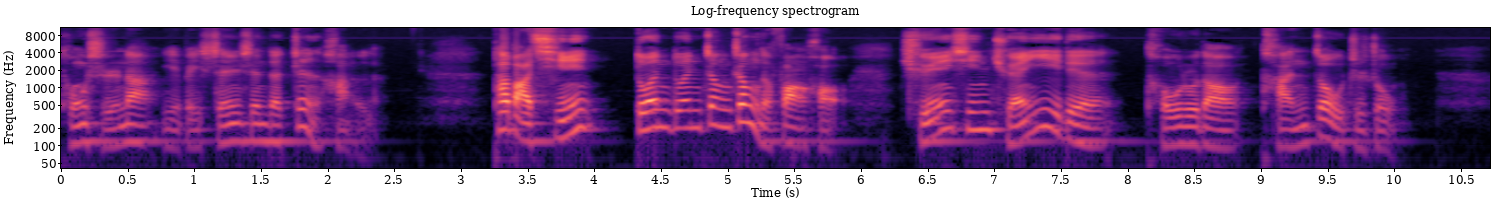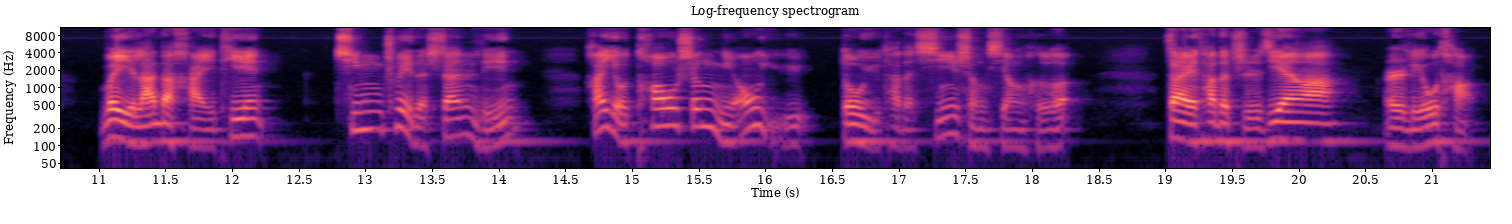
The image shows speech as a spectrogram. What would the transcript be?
同时呢也被深深的震撼了。他把琴端端正正的放好，全心全意的投入到弹奏之中。蔚蓝的海天、清脆的山林，还有涛声鸟语，都与他的心声相合，在他的指尖啊而流淌。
